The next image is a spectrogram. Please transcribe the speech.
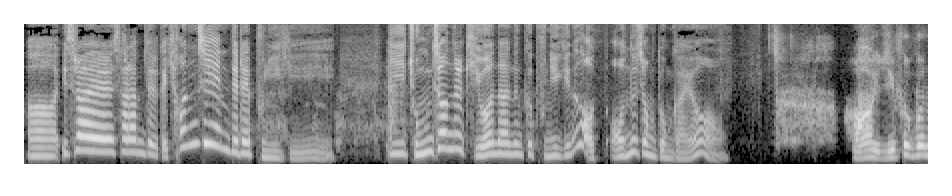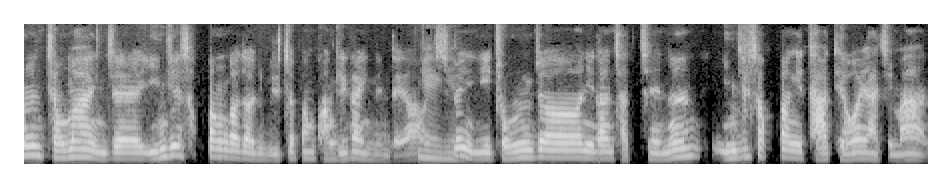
어, 이스라엘 사람들, 그러니까 현지인들의 분위기, 이 종전을 기원하는 그 분위기는 어, 어느 정도인가요? 아, 이 부분은 정말 이제 인질 석방과도 아주 밀접한 관계가 있는데요. 예, 예. 실은 이 종전이란 자체는 인질 석방이 다 되어야지만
